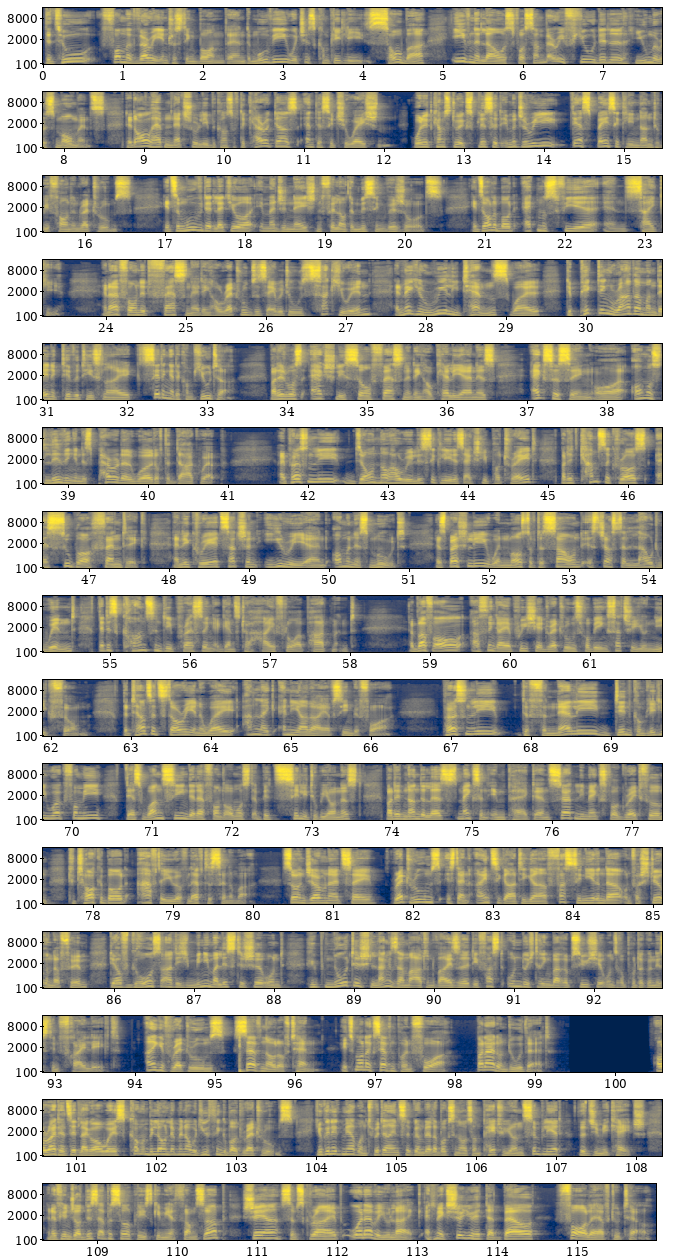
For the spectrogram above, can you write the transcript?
The two form a very interesting bond, and the movie, which is completely sober, even allows for some very few little humorous moments that all happen naturally because of the characters and their situation. When it comes to explicit imagery, there's basically none to be found in Red Rooms. It's a movie that let your imagination fill out the missing visuals. It's all about atmosphere and psyche. And I found it fascinating how Red Rooms is able to suck you in and make you really tense while depicting rather mundane activities like sitting at a computer. But it was actually so fascinating how Kellyanne is accessing or almost living in this parallel world of the dark web. I personally don't know how realistically it is actually portrayed, but it comes across as super authentic and it creates such an eerie and ominous mood, especially when most of the sound is just a loud wind that is constantly pressing against her high floor apartment. Above all, I think I appreciate Red Rooms for being such a unique film that tells its story in a way unlike any other I have seen before. Personally, the finale didn't completely work for me. There's one scene that I found almost a bit silly to be honest, but it nonetheless makes an impact and certainly makes for a great film to talk about after you have left the cinema. So in German I'd say, Red Rooms ist ein einzigartiger, faszinierender und verstörender Film, der auf großartig minimalistische und hypnotisch langsame Art und Weise die fast undurchdringbare Psyche unserer Protagonistin freilegt. I give Red Rooms 7 out of 10. It's more like 7.4, but I don't do that. Alright, that's it like always. Comment below and let me know what you think about Red Rooms. You can hit me up on Twitter, Instagram, Letterboxd and also on Patreon simply at the Jimmy Cage. And if you enjoyed this episode, please give me a thumbs up, share, subscribe, whatever you like. And make sure you hit that bell for all I have to tell.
